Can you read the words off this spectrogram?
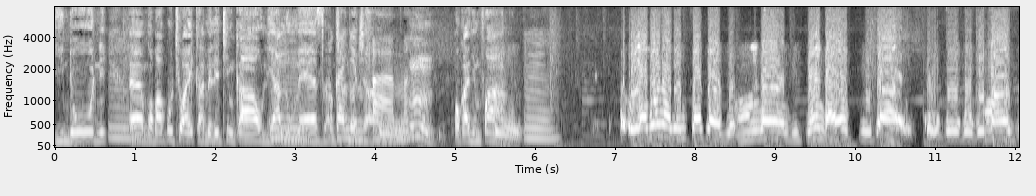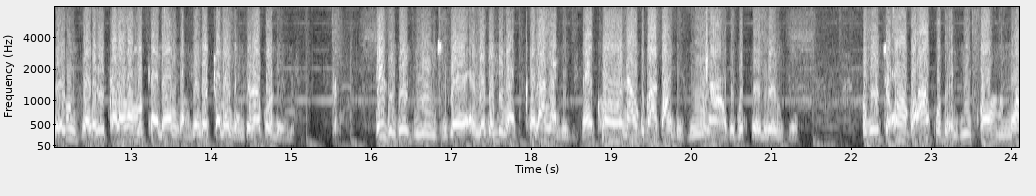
yintoni um ngoba kuthiwa igama elithi nkawu liyalumeza okanye njalo njalo. Mfama Mm, okanye mfama uyabona ke msasazi mna ndide ndayofika ku- ku- ku- kumazwe umzekelo uqala kwam uqelenga ngento eqelenga entona koloni. Izinto ezininji ke nobe ndingaziqhelanga ndizive khona ukuba kanti ziyingxaki kuhleliwe nje ukuthi oko apho bendikho mna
